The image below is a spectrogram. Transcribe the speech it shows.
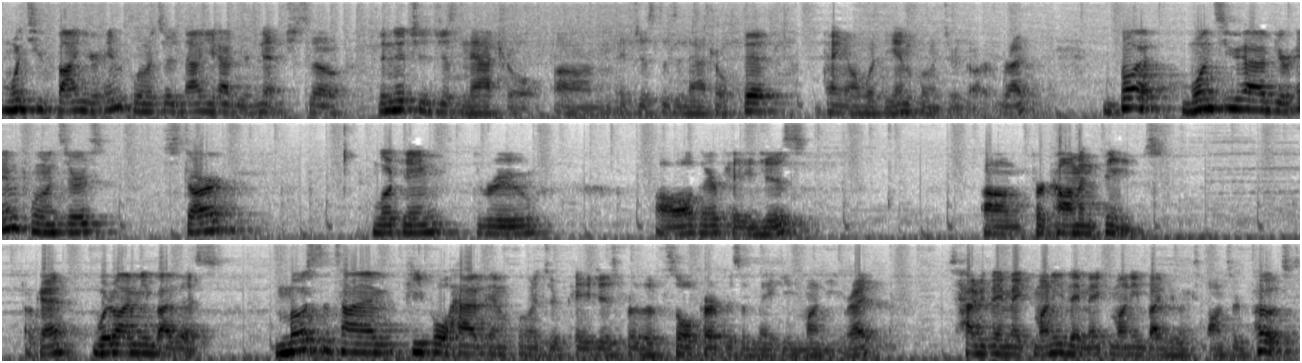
once you find your influencers, now you have your niche. So the niche is just natural. Um, it just is a natural fit depending on what the influencers are, right? But once you have your influencers, start looking through all their pages um, for common themes. Okay, what do I mean by this? Most of the time, people have influencer pages for the sole purpose of making money, right? How do they make money? They make money by doing sponsored posts,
